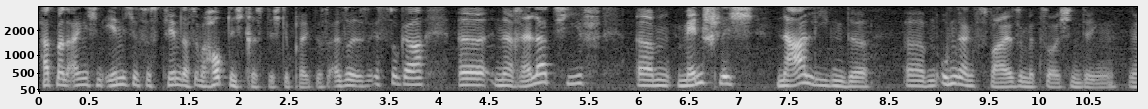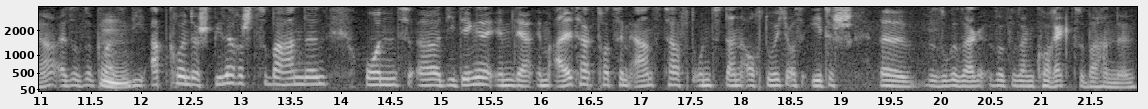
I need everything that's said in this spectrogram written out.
hat man eigentlich ein ähnliches System, das überhaupt nicht christlich geprägt ist. Also es ist sogar äh, eine relativ ähm, menschlich naheliegende ähm, Umgangsweise mit solchen Dingen. Ja, also so quasi mhm. die Abgründe spielerisch zu behandeln und äh, die Dinge im, der, im Alltag trotzdem ernsthaft und dann auch durchaus ethisch äh, so gesagt, sozusagen korrekt zu behandeln.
